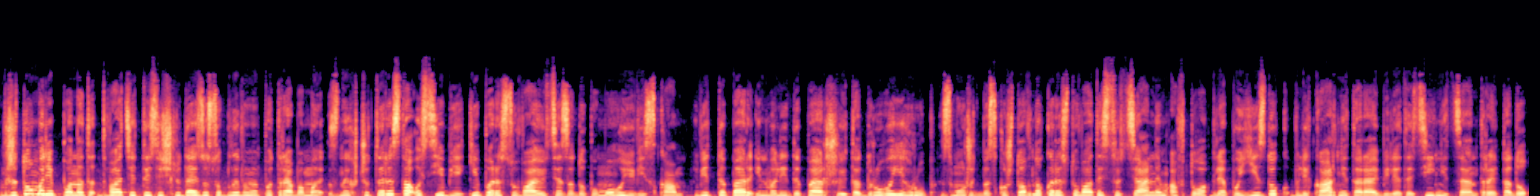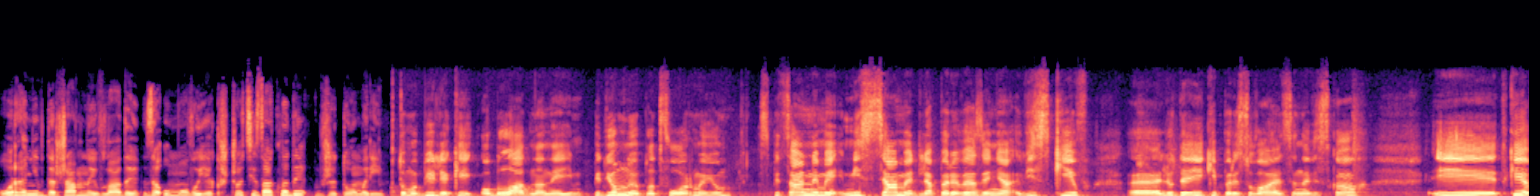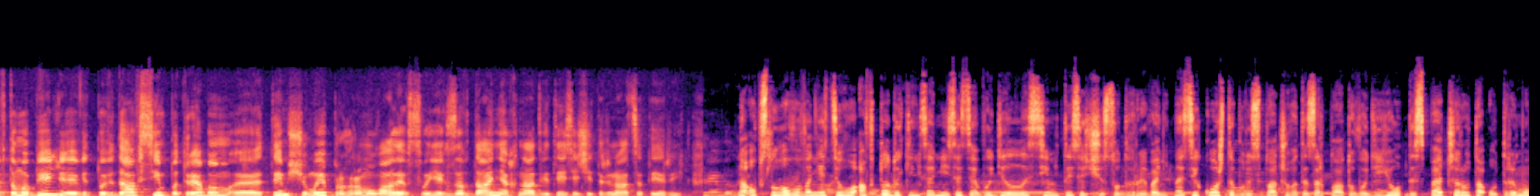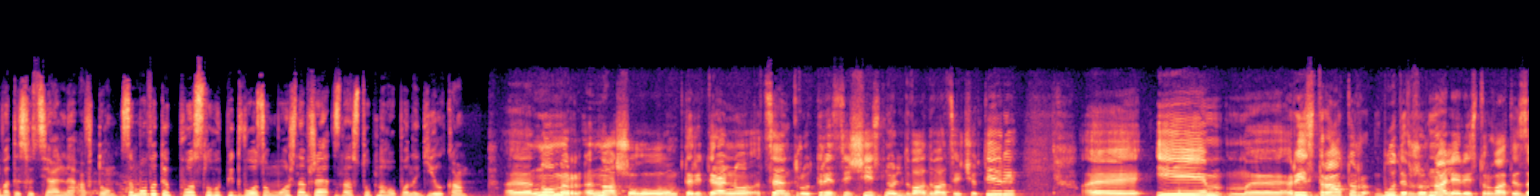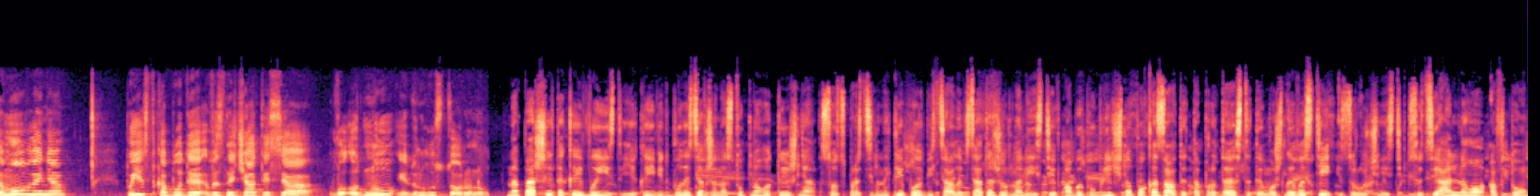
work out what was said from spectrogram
В Житомирі понад 20 тисяч людей з особливими потребами. З них 400 осіб, які пересуваються за допомогою візка. Відтепер інваліди першої та другої груп зможуть безкоштовно користуватись соціальним авто для поїздок в лікарні та реабілітаційні центри та до органів державної влади за умови, якщо ці заклади в Житомирі. Автомобіль, який обладнаний підйомною платформою, спеціальними місцями для перевезення візків е, людей, які пересуваються на візках. І такий автомобіль відповідав всім потребам е, тим, що ми програмували в своїх завданнях на 2013 рік. На обслуговування цього авто до кінця місяця виділили 7 тисяч 600 гривень. На ці кошти будуть сплачувати зарплату водію, диспетчеру та утримувати соціальне авто. Замовити послугу підвозу можна вже з наступного понеділка. Е, Номер нашого територіального центру 360224. Е, І е, реєстратор буде в журналі реєструвати замовлення. Поїздка буде визначатися в одну і другу сторону. На перший такий виїзд, який відбудеться вже наступного тижня, соцпрацівники пообіцяли взяти журналістів, аби публічно показати та протестити можливості і зручність соціального авто.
